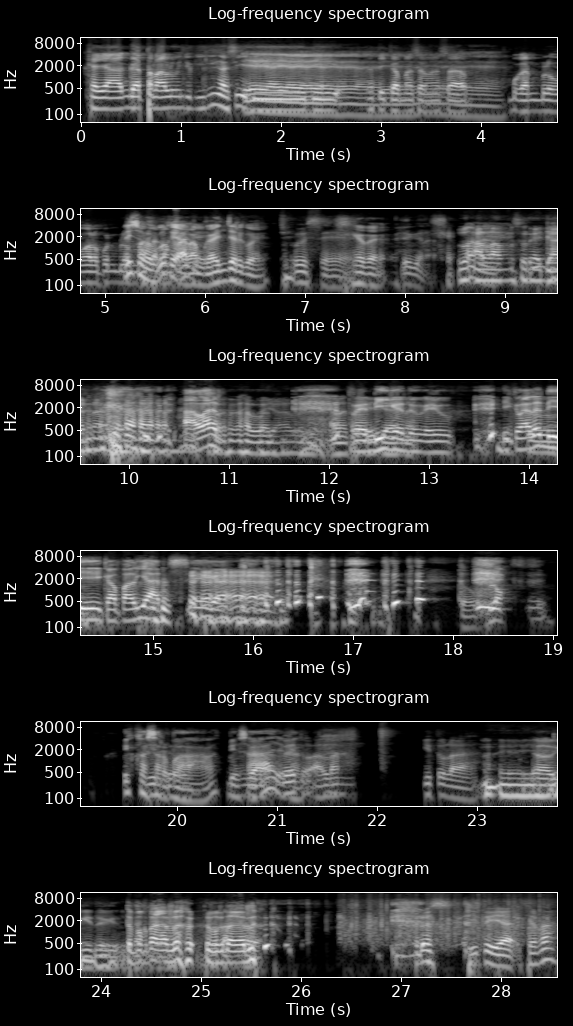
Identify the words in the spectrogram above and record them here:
kayak nggak terlalu unjuk gigi nggak sih Iya di, iya iya di- iya, iya, ketika iya, masa-masa iya, iya. bukan belum walaupun belum Ini masa gue kayak alam ganjar gue. Buset. Gitu. Dia gana. Lu alam Surya Jana. Alan. Alam. Iya, Alam. Alam Trending kan tuh kayak iklannya di kapal Yats ya kan. Goblok. Ih kasar Gitu. banget, biasa Enggak, aja gue kan. itu Alan. Gitulah. Iya, iya, Oh iya, gitu iya. gitu. Tepuk tangan lu, tepuk tangan lu. Terus itu ya siapa?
